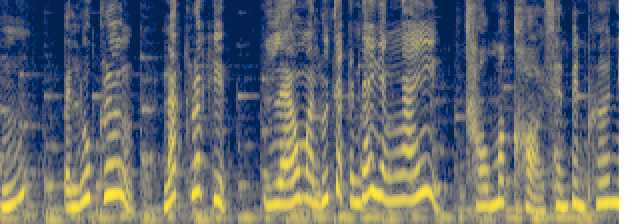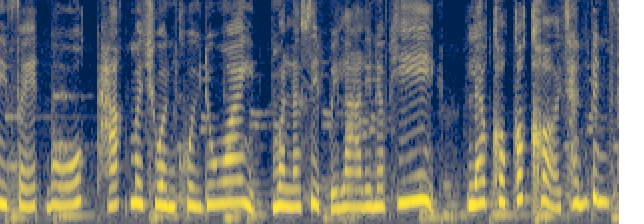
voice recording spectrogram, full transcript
หืมเป็นลูกครึ่ง นักธุรกิจ แล้วมารู้จักกันได้ยังไง เขามาขอฉันเป็นเพื่อนใน Facebook ทักมาชวนคุยด้วย วันละสิบเวลาเลยนะพี่ แล้วเขาก็ขอฉันเป็นแฟ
